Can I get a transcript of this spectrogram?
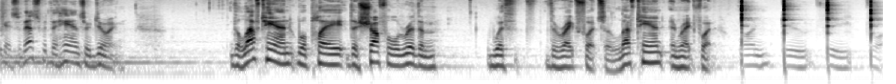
Okay, so that's what the hands are doing. The left hand will play the shuffle rhythm with the right foot. So left hand and right foot. One, two, three, four.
